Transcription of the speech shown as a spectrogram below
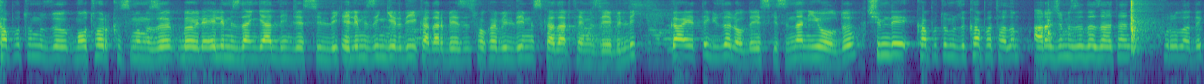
Kaputumuzu, motor kısmımızı böyle elimizden geldiğince sildik. Elimizin girdiği kadar, bezi sokabildiğimiz kadar temizleyebildik. Gayet de güzel oldu. Eskisinden iyi oldu. Şimdi kaputumuzu kapatalım. Aracımızı da zaten kuruladık.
